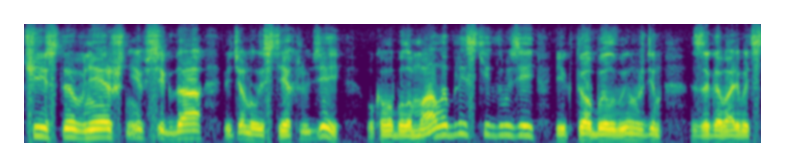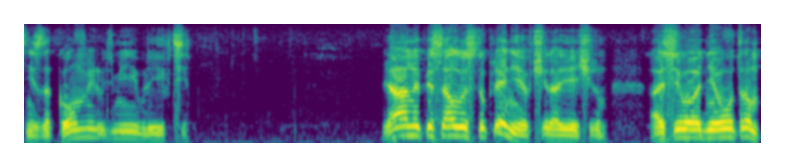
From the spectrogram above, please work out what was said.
чисто внешне, всегда, ведь он был из тех людей, у кого было мало близких друзей, и кто был вынужден заговаривать с незнакомыми людьми в лифте. Я написал выступление вчера вечером, а сегодня утром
